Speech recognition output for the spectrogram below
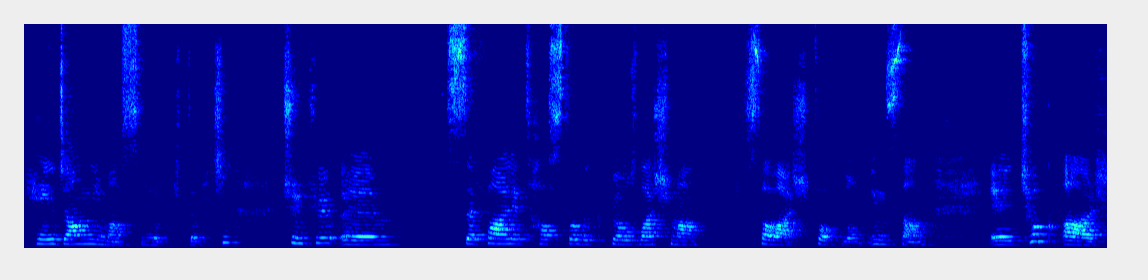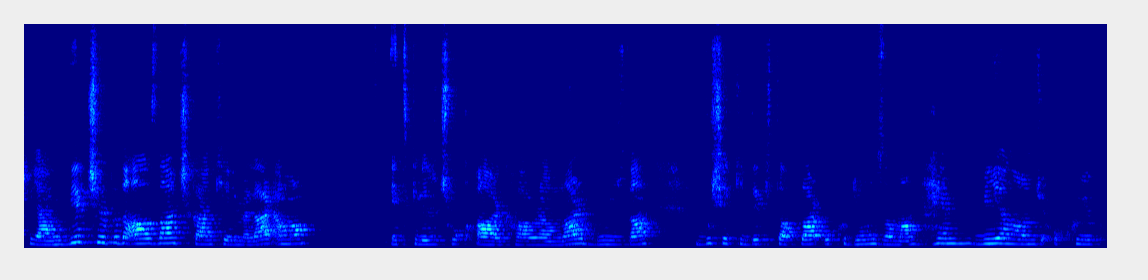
Heyecanlıyım aslında bu kitap için. Çünkü e, sefalet, hastalık, yozlaşma, savaş, toplum, insan e, çok ağır. Yani bir çırpıda ağızdan çıkan kelimeler ama etkileri çok ağır kavramlar. Bu yüzden bu şekilde kitaplar okuduğum zaman hem bir an önce okuyup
